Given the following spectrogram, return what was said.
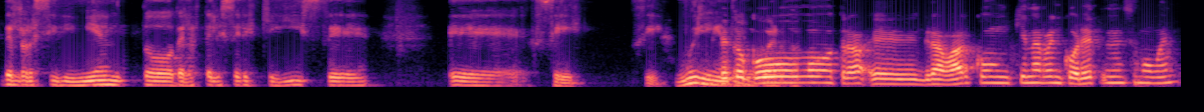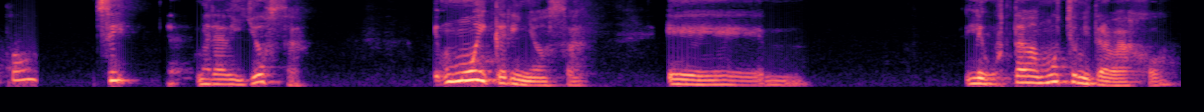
del recibimiento, de las teleseries que hice. Eh, sí, Sí, muy lindo. ¿Te tocó eh, grabar con Kiana Rencoret en ese momento? Sí, maravillosa, muy cariñosa. Eh, le gustaba mucho mi trabajo,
